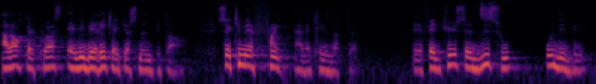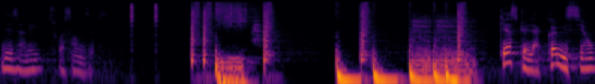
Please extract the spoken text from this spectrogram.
alors que le Cross est libéré quelques semaines plus tard, ce qui met fin à la crise d'octobre. Le FLQ se dissout au début des années 70. Qu'est-ce que la commission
